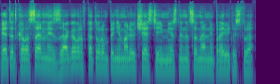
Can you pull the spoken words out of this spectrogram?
Этот колоссальный заговор, в котором принимали участие местные национальные правительства,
